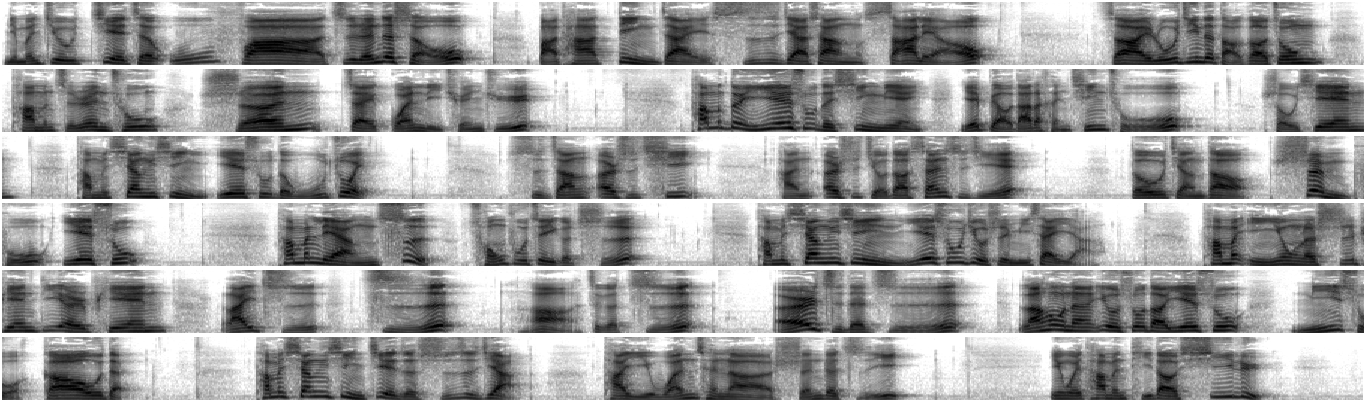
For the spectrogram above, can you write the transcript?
你们就借着无法之人的手，把他钉在十字架上杀了。在如今的祷告中，他们只认出神在管理全局。他们对耶稣的信念也表达的很清楚。首先，他们相信耶稣的无罪。四章二十七和二十九到三十节都讲到圣仆耶稣，他们两次重复这个词。他们相信耶稣就是弥赛亚。他们引用了诗篇第二篇来指子啊，这个子儿子的子。然后呢，又说到耶稣，你所高的，他们相信借着十字架，他已完成了神的旨意，因为他们提到西律、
